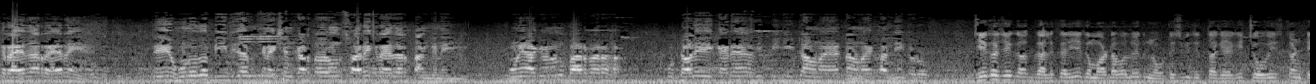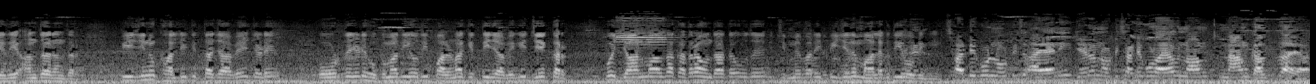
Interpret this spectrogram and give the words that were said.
ਕਿਰਾਏਦਾਰ ਰਹਿ ਰਹੇ ਹਾਂ ਤੇ ਹੁਣ ਉਹਦਾ ਬਿਜਲੀ ਦਾ ਕਨੈਕਸ਼ਨ ਕਰਤਾ ਹੋਇਆ ਹੁਣ ਸਾਰੇ ਕਿਰਾਏਦਾਰ ਤੰਗ ਨੇ ਜੀ। ਹੁਣੇ ਆ ਕੇ ਉਹਨਾਂ ਨੂੰ ਬਾਰ-ਬਾਰ ਕੁੱਡਾਲੇ ਕਹਿ ਰਹੇ ਆ ਅਸੀਂ ਪੀਜੀ ਢਾਉਣਾ ਹੈ ਢਾਉਣਾ ਹੈ ਖਾਲੀ ਕਰੋ। ਜੇਕਰ ਜੇ ਗੱਲ ਕਰੀਏ ਗਮਾਡਾ ਵੱਲੋਂ ਇੱਕ ਨੋਟਿਸ ਵੀ ਦਿੱਤਾ ਗਿਆ ਕਿ 24 ਘੰਟੇ ਦੇ ਅੰਦਰ ਅੰਦਰ ਪੀਜੀ ਨੂੰ ਖਾਲੀ ਕੀਤਾ ਜਾਵੇ ਜਿਹੜੇ ਕੋਰਟ ਦੇ ਜਿਹੜੇ ਹੁਕਮਾਂ ਦੀ ਉਹਦੀ ਪਾਲਣਾ ਕੀਤੀ ਜਾਵੇਗੀ ਜੇਕਰ ਕੋਈ ਜਾਨ ਮਾਲ ਦਾ ਖਤਰਾ ਹੁੰਦਾ ਤਾਂ ਉਹਦੇ ਜ਼ਿੰਮੇਵਾਰੀ ਪੀਜੀ ਦੇ ਮਾਲਕ ਦੀ ਹੋਵੇਗੀ। ਸਾਡੇ ਕੋਲ ਨੋਟਿਸ ਆਇਆ ਨਹੀਂ ਜਿਹੜਾ ਨੋਟਿਸ ਸਾਡੇ ਕੋਲ ਆਇਆ ਉਹ ਨਾਮ ਨਾਮ ਗਲਤ ਆਇਆ।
